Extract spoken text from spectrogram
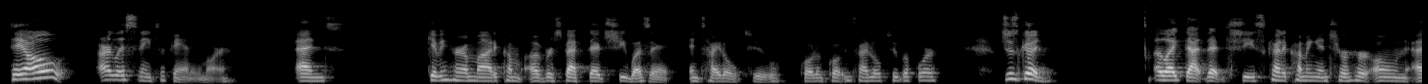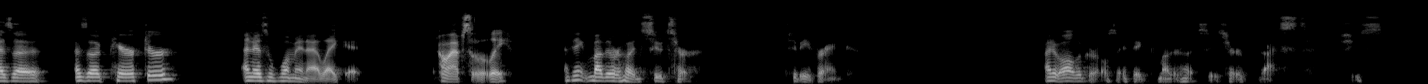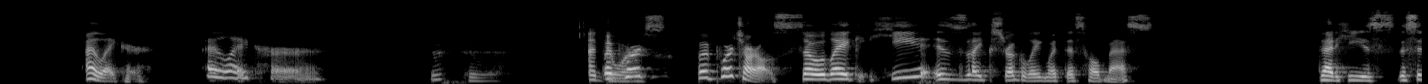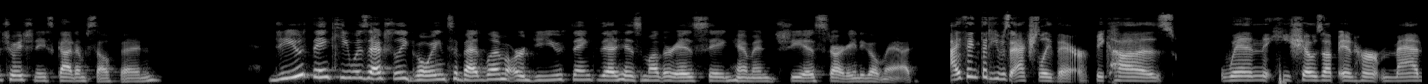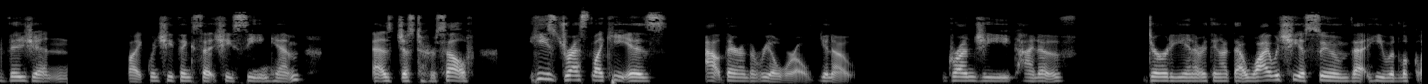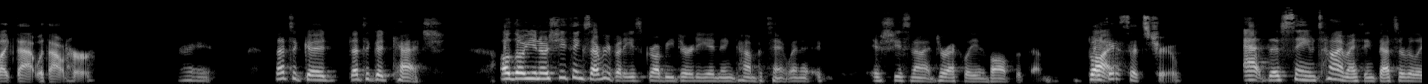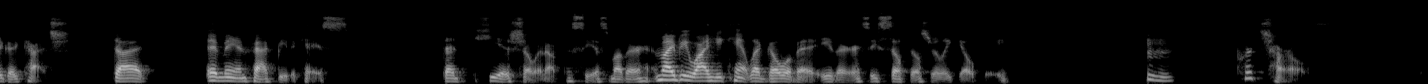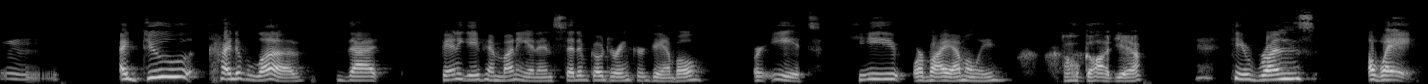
they all are listening to Fanny more and giving her a modicum of respect that she wasn't entitled to, quote unquote, entitled to before, which is good. I like that, that she's kind of coming into her own as a, as a character and as a woman. I like it. Oh, absolutely. I think motherhood suits her, to be frank. Out of all the girls, I think motherhood suits her best. She's, I like her. I like her. Mm-hmm. But poor, but poor Charles. So like he is like struggling with this whole mess that he's the situation he's got himself in. Do you think he was actually going to Bedlam or do you think that his mother is seeing him and she is starting to go mad? I think that he was actually there because when he shows up in her mad vision, like when she thinks that she's seeing him as just herself, he's dressed like he is out there in the real world, you know, grungy, kind of dirty and everything like that. Why would she assume that he would look like that without her? Right. That's a good, that's a good catch. Although, you know, she thinks everybody's grubby, dirty and incompetent when it, if she's not directly involved with them. I But guess that's true. at the same time, I think that's a really good catch that it may in fact be the case that he is showing up to see his mother. It might be why he can't let go of it either, as he still feels really guilty. Mhm. Poor Charles. Mm. I do kind of love that Fanny gave him money and instead of go drink or gamble or eat, he, or by Emily, Oh God, yeah. he runs away.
